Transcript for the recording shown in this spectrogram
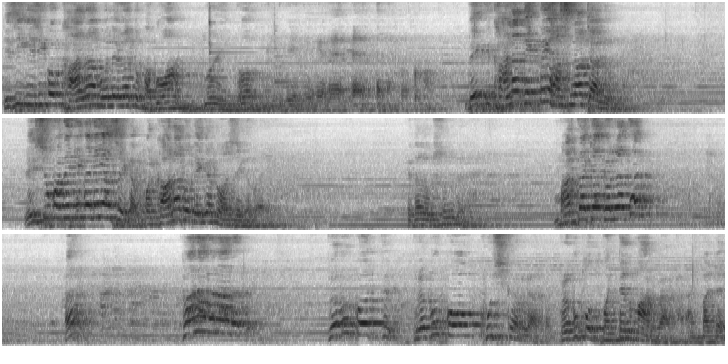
किसी किसी को खाना बोलेगा तो भगवान देख, खाना देखते ही हंसना चालू। यीशु को देखेगा नहीं हंसेगा, पर खाना को देखेगा तो हंसेगा भाई। कितना लोग सुन रहे हैं। मार्ता क्या कर रहा था? हा? खाना बना रहा था। प्रभु को प्रभु को खुश कर रहा था, प्रभु को बटर मार रहा था, बटर।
